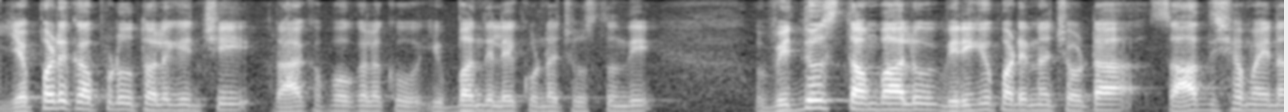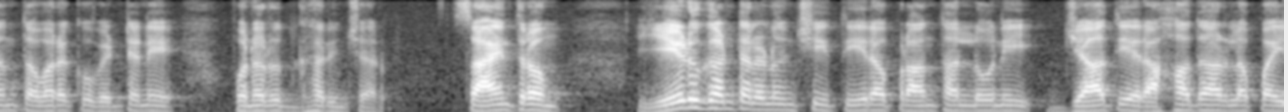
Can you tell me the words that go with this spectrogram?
ఎప్పటికప్పుడు తొలగించి రాకపోకలకు ఇబ్బంది లేకుండా చూస్తుంది. విద్యుత్ స్తంభాలు విరిగిపడిన చోట సాధ్యమైనంత వరకు వెంటనే పునరుద్ధరించారు సాయంత్రం ఏడు గంటల నుంచి తీర ప్రాంతాల్లోని జాతీయ రహదారులపై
